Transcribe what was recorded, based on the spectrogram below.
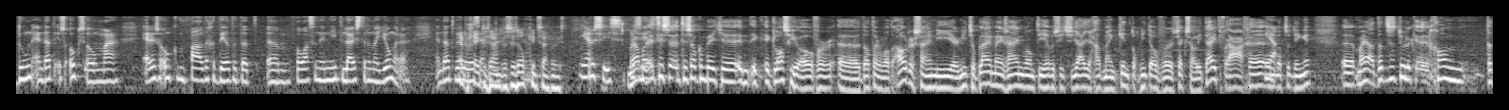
doen. En dat is ook zo. Maar er is ook een bepaalde gedeelte dat ehm, volwassenen niet luisteren naar jongeren. En dat En willen we vergeten zeg zijn dat ze zelf kind zijn geweest. Ja. Precies. Maar, ja, maar het, is, het is ook een beetje. Ik, ik las hierover eh dat er wat ouders zijn die er niet zo blij mee zijn. Want die hebben zoiets van: ja, je gaat mijn kind toch niet over seksualiteit vragen en Ja. dat soort dingen. Eh, maar ja, dat is natuurlijk eh, gewoon. Dat,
